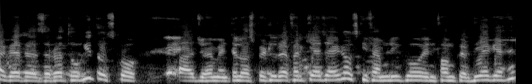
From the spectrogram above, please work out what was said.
अगर ज़रूरत होगी तो उसको जो है मेंटल हॉस्पिटल रेफर किया जाएगा, उसकी फैमिली को इन्फॉर्म कर दिया गया है।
